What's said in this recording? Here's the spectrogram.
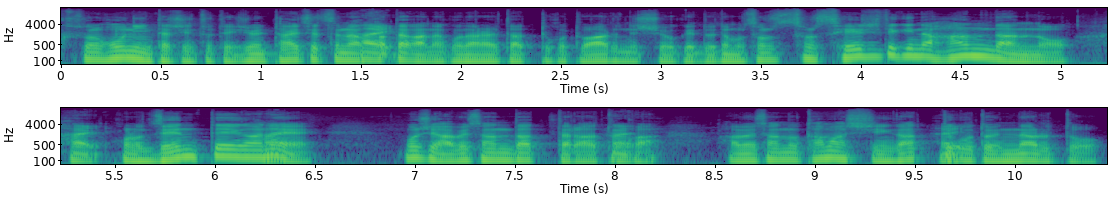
その本人たちにとって非常に大切な方が亡くなられたってことはあるんでしょうけど、でもそのその政治的な判断のあ、はい、この前提がね、はい。もし安倍さんだったらとか、はい。安倍さんの魂がってことになると、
